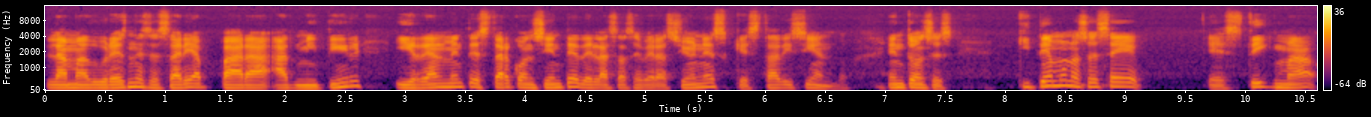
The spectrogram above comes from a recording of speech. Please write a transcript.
la madurez necesaria para admitir y realmente estar consciente de las aseveraciones que está diciendo. Entonces, quitémonos ese estigma,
